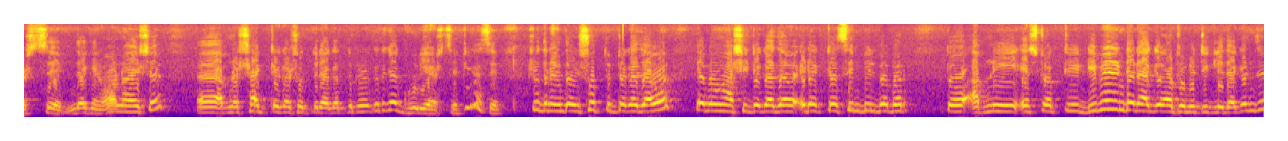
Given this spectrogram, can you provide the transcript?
আসছে। দেখেন অনায়াসে আপনার ষাট টাকা সত্তর একাত্তর টাকা থেকে ঘুরে আসছে ঠিক আছে? সুতরাং সত্তর টাকা যাওয়া এবং আশি টাকা যাওয়া এটা একটা সিম্পল ব্যাপার। তো আপনি স্টকটি ডিভিডেন্ডের আগে অটোমেটিকলি দেখেন যে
